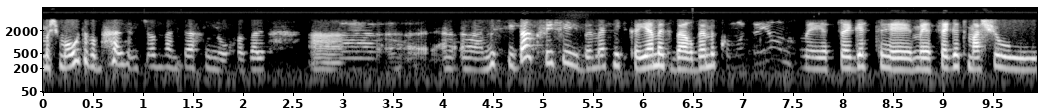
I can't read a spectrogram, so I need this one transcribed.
משמעות רבה לנשות ואנשי החינוך, אבל המסיבה כפי שהיא באמת מתקיימת בהרבה מקומות היום, מייצגת, אה, מייצגת משהו,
